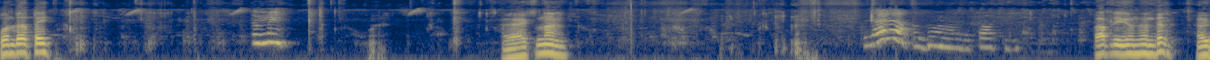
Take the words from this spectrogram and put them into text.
कोण तुम्ही. ऐक ना. पापडी. घेऊन नंतर आहे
